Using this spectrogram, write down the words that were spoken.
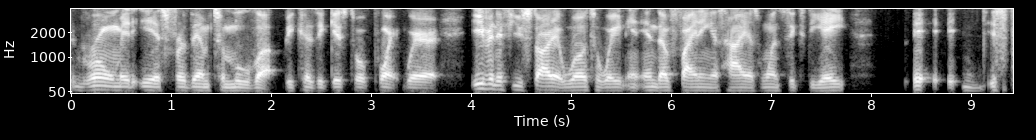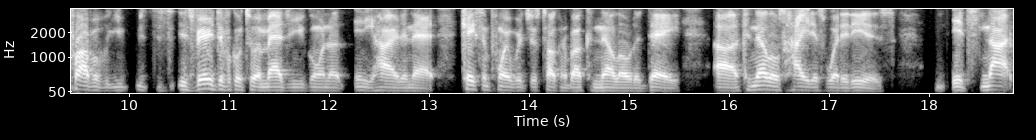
room it is for them to move up. Because it gets to a point where even if you start at welterweight and end up fighting as high as 168 it, it, it's probably it's, it's, very difficult to imagine you going up any higher than that. Case in point, we're just talking about Canelo today. Uh, Canelo's height is what it is. It's not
